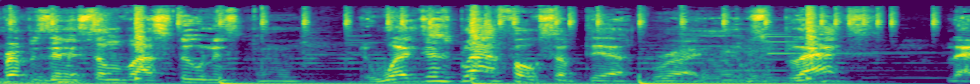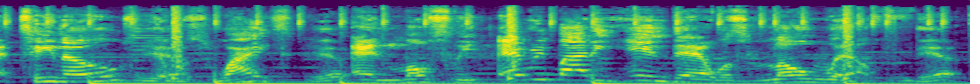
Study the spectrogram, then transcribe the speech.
representing some of our students, mm. it wasn't just black folks up there. Right. It was blacks, Latinos, Yep. it was whites, Yep. and mostly everybody in there was low wealth. yep,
